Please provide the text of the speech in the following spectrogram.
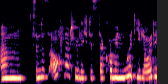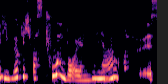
ähm, sind es auch natürlich, dass da kommen nur die Leute, die wirklich was tun wollen, mhm. ja, und es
